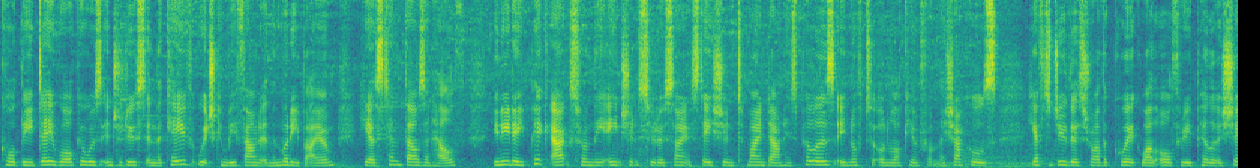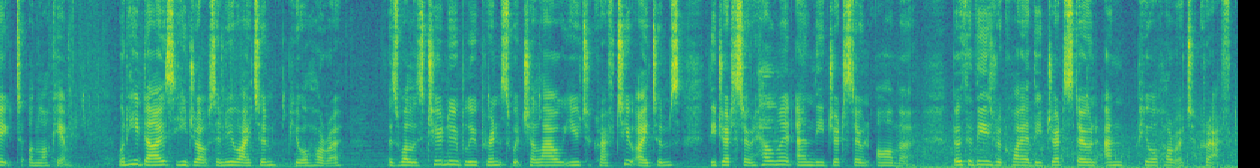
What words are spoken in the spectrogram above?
called the Daywalker was introduced in the cave, which can be found in the Muddy biome. He has 10,000 health. You need a pickaxe from the ancient pseudoscience station to mine down his pillars, enough to unlock him from the shackles. You have to do this rather quick while all three pillars shake to unlock him. When he dies, he drops a new item, Pure Horror, as well as two new blueprints which allow you to craft two items, the Dreadstone helmet and the Dreadstone armor. Both of these require the Dreadstone and Pure Horror to craft.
